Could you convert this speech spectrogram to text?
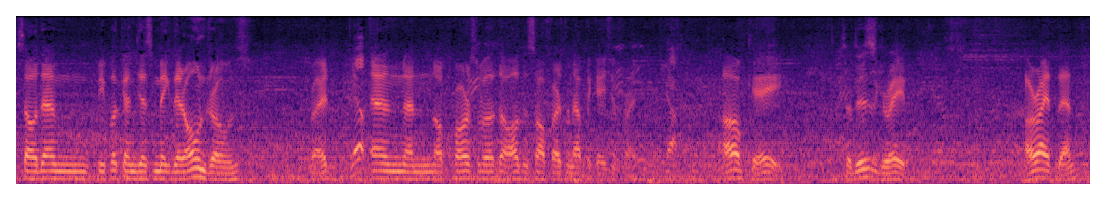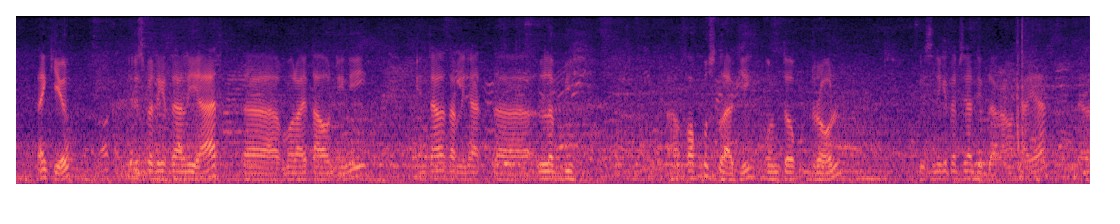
So then people can just make their own drones, right? Yep. And and of course with all the software and applications, right? Yeah. Okay, so this is great. Alright then, thank you. Jadi seperti kita lihat, uh, mulai tahun ini Intel terlihat uh, lebih uh, fokus lagi untuk drone. Di sini kita bisa di belakang saya ada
